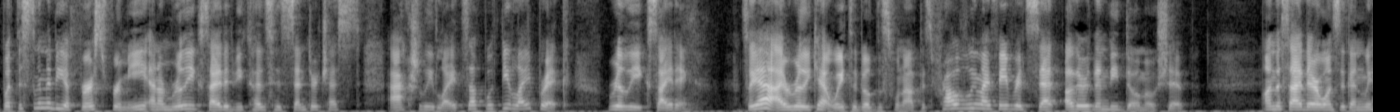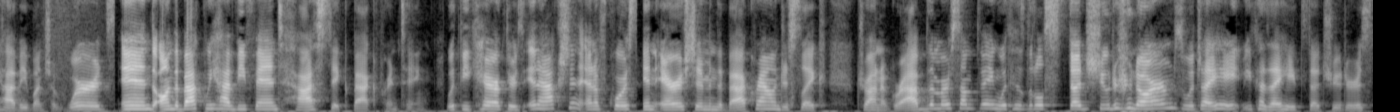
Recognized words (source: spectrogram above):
but this is going to be a first for me, and I'm really excited because his center chest actually lights up with the light brick. Really exciting. So yeah, I really can't wait to build this one up. It's probably my favorite set other than the Domo ship. On the side there, once again, we have a bunch of words. And on the back, we have the fantastic back printing with the characters in action and of course in Erishim in the background, just like trying to grab them or something with his little stud shooter arms, which I hate because I hate stud shooters.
